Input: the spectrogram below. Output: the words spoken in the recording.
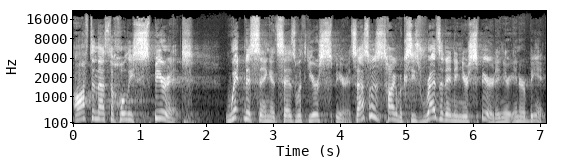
Often that's the Holy Spirit witnessing, it says, with your spirit. So that's what it's talking about, because he's resident in your spirit, in your inner being.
